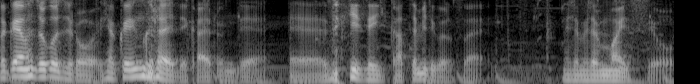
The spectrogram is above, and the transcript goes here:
作山チョコ次郎100円ぐらいで買えるんで、えーぜひぜひ買ってみてください。めちゃめちゃうまいですよ、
